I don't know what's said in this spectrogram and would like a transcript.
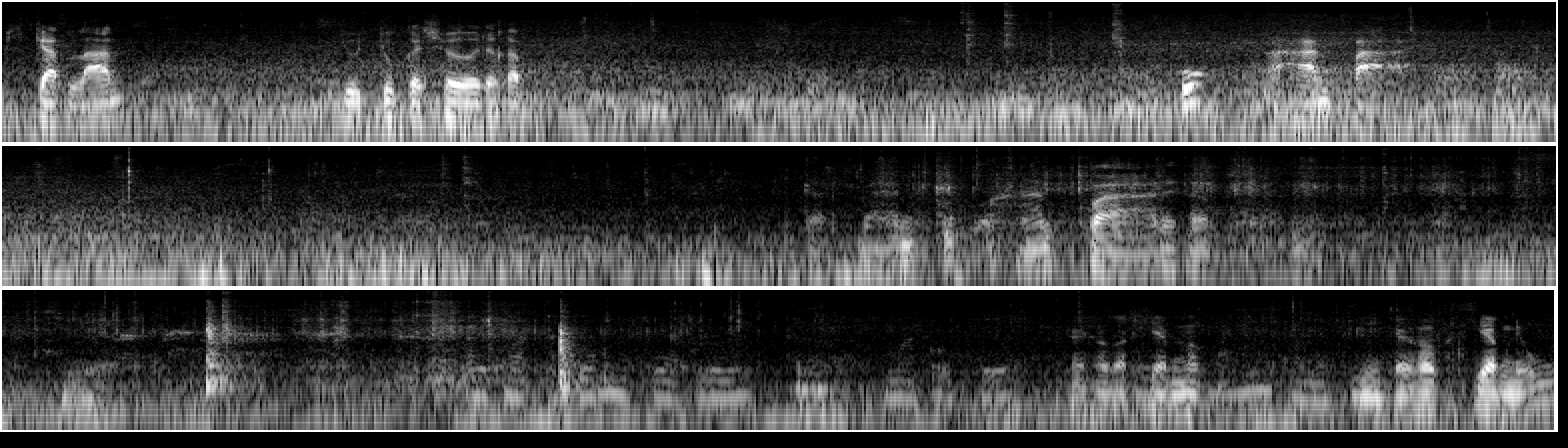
พิ กัดร้าน อยู่จุกกระเชอนะครับปุ๊อาหารป่าพิกัดร้านปุ๊อาหารป่านะครับเนี่ยไปทอดกระเทียมเสียบเลยมาโอเคไก่ทอดกระเทียมเนาะนี่ไก่ทอดกระเทียมเนี่ยอู้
